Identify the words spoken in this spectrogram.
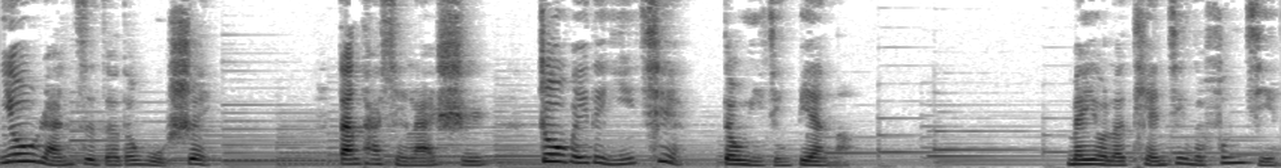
悠然自得的午睡。当他醒来时，周围的一切。都已经变了，没有了恬静的风景，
